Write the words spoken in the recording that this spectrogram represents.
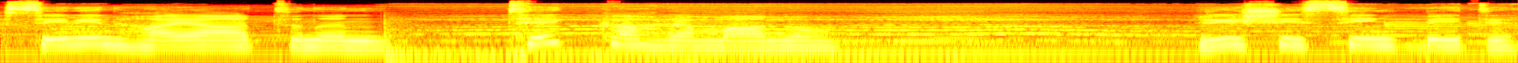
Senin hayatının tek kahramanı o. Rishi Singh Bedi.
